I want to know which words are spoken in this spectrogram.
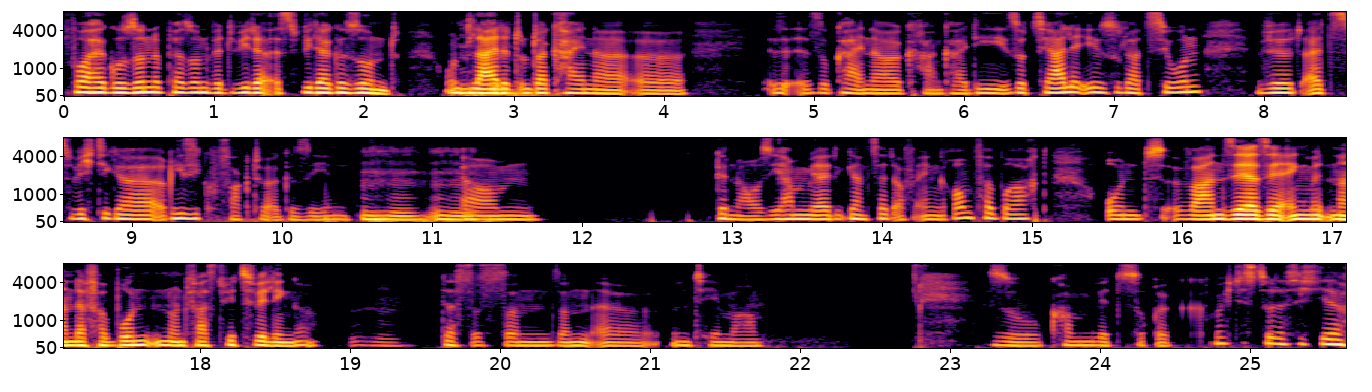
vorher gesunde Person wird wieder, ist wieder gesund und Mhm. leidet unter keiner, äh, so keiner Krankheit. Die soziale Isolation wird als wichtiger Risikofaktor gesehen. Mhm. Mhm. Ähm, genau, sie haben ja die ganze Zeit auf engen Raum verbracht und waren sehr, sehr eng miteinander verbunden und fast wie Zwillinge. Mhm. Das ist so ein, so ein, äh, ein Thema. So, kommen wir zurück. Möchtest du, dass ich dir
